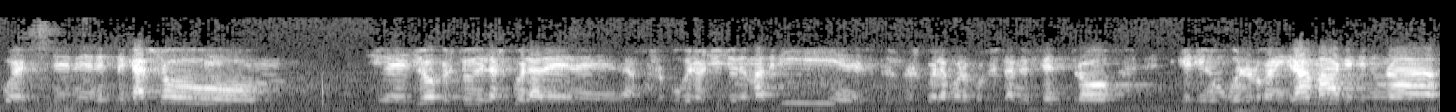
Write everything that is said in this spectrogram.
Pues en, este caso, eh, yo que estoy en la escuela de, la José Cubero Gillo de Madrid, es, una escuela bueno, pues que está en el centro, que tiene un buen organigrama, que tiene una,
